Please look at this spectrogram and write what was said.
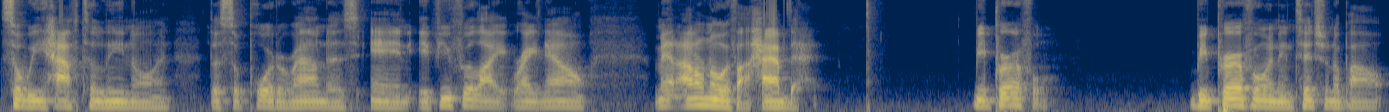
So we have to lean on the support around us. And if you feel like right now, man, I don't know if I have that, be prayerful. Be prayerful and intentional about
